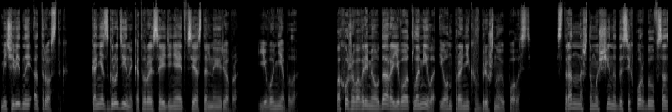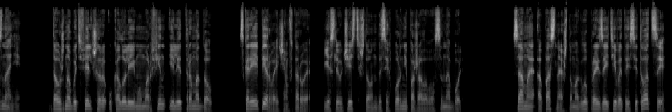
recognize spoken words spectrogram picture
Мечевидный отросток. Конец грудины, которая соединяет все остальные ребра. Его не было. Похоже, во время удара его отломило, и он проник в брюшную полость. Странно, что мужчина до сих пор был в сознании. Должно быть, фельдшеры укололи ему морфин или трамадол. Скорее первое, чем второе, если учесть, что он до сих пор не пожаловался на боль. Самое опасное, что могло произойти в этой ситуации,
